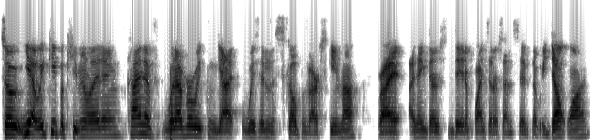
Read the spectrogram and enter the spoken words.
So yeah, we keep accumulating kind of whatever we can get within the scope of our schema right? I think there's data points that are sensitive that we don't want,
